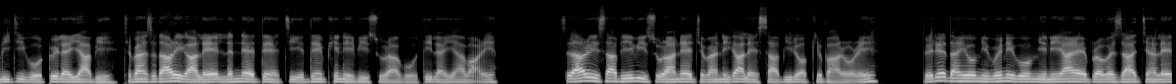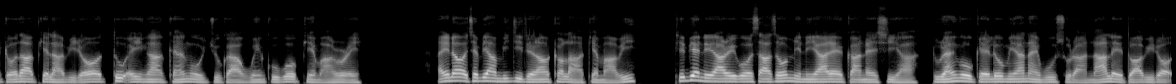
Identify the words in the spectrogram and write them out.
မီးကြီးကိုတွေးလိုက်ရပြီးဂျပန်စစ်သားတွေကလည်းလက်နက်အသင့်အကြည့်အသင့်ဖြစ်နေပြီဆိုတာကိုသိလိုက်ရပါတယ်။ စစ်သားတွေစပြေးပြီဆိုတာနဲ့ဂျပန်တွေကလည်းစပြီးတော့ဖြစ်ပါတော့တယ်။တွေ့တဲ့တန်ရုံမြင်ကွင်းတွေကိုမြင်နေရတဲ့ Professor ကျန်လဲဒေါသဖြစ်လာပြီးတော့သူ့အိမ်ကဂန်းကိုယူကဝင်ကူဖို့ပြင်ပါတော့တယ်။အဲဒီတော့အချက်ပြမိကြီးတောင်ထွက်လာပြန်ပါပြီ။ဖြစ်ပျက်နေတာတွေကိုစာစိုးမြင်နေရတဲ့ကာနယ်ရှိဟာလူတိုင်းကိုကယ်လို့မရနိုင်ဘူးဆိုတာနားလည်သွားပြီးတော့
